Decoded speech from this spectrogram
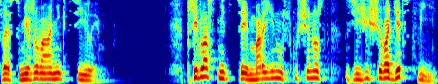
své směřování k cíli. Přivlastnit si Marijinu zkušenost z Ježíšova dětství,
